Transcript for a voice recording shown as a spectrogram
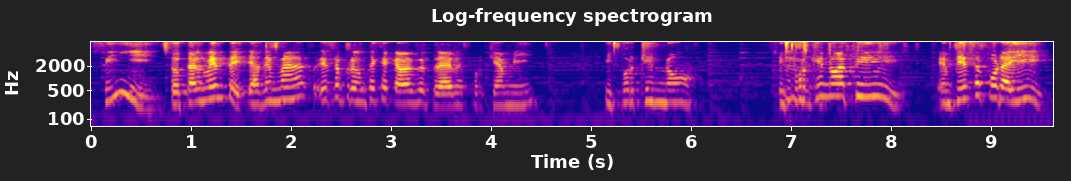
Sí, totalmente. Y además, esa pregunta que acabas de traer es ¿por qué a mí? ¿Y por qué no? ¿Y por qué no a ti? Empieza por ahí.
